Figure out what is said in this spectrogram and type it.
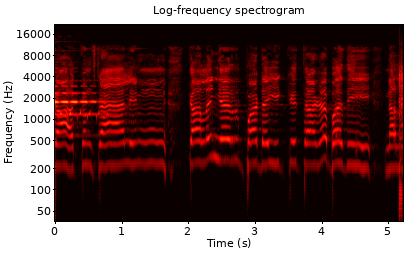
காக்கும் ஸ்டாலின். கலைஞர் படைக்கு தளபதி நல்ல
